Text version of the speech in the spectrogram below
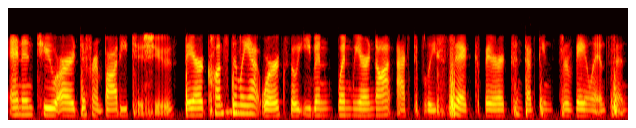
and into our different body tissues. They are constantly at work, so even when we are not actively sick, they're conducting surveillance. And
